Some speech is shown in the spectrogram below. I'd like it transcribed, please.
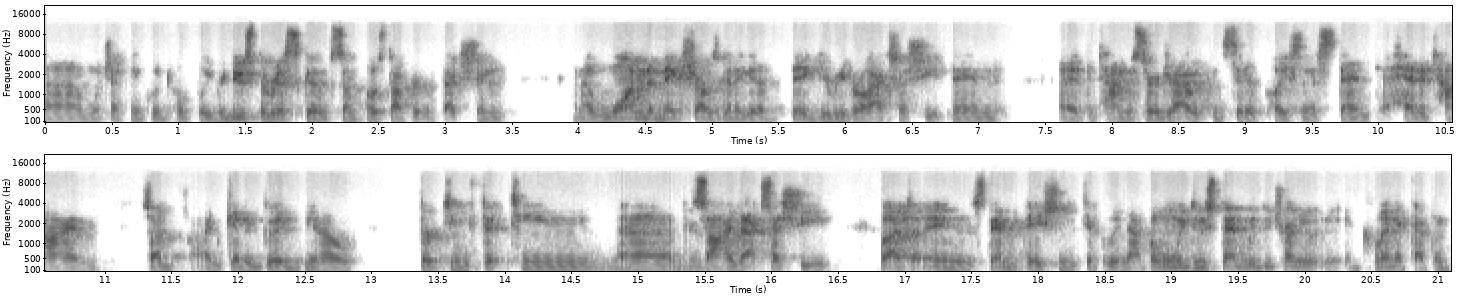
um, which I think would hopefully reduce the risk of some postoperative infection. And I wanted to make sure I was going to get a big ureteral access sheath in uh, at the time of surgery. I would consider placing a stent ahead of time. So I'd, I'd get a good, you know, 13, 15 uh, Okay. size access sheath. But in a standard patient, typically not. But when we do stent, we do try to in clinic. I think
